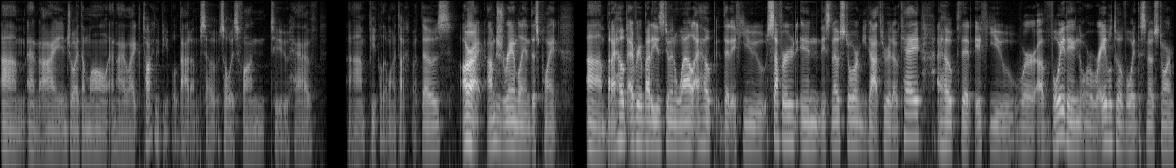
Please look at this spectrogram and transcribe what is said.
Um, and I enjoy them all, and I like talking to people about them. So it's always fun to have um, people that want to talk about those. All right, I'm just rambling at this point. Um, but I hope everybody is doing well. I hope that if you suffered in the snowstorm, you got through it okay. I hope that if you were avoiding or were able to avoid the snowstorm,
